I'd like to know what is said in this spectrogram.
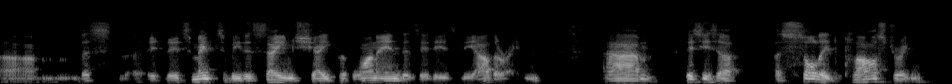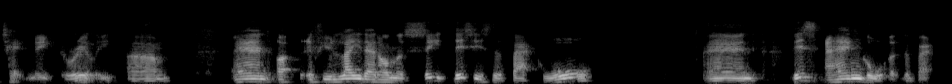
um, this, it, it's meant to be the same shape at one end as it is the other end. Um, this is a, a solid plastering technique, really. Um, and uh, if you lay that on the seat, this is the back wall. And this angle at the back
